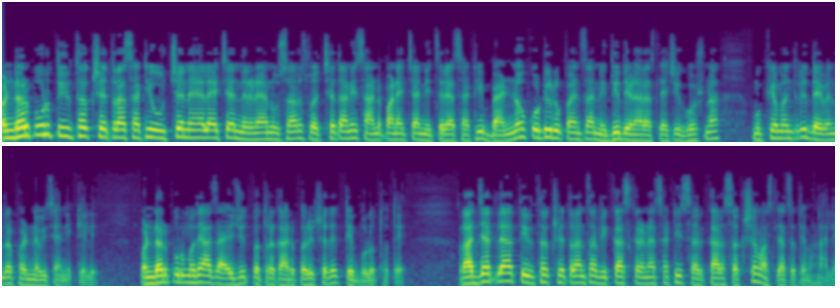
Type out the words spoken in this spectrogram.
पंढरपूर तीर्थक्षेत्रासाठी उच्च न्यायालयाच्या निर्णयानुसार स्वच्छता आणि सांडपाण्याच्या निचऱ्यासाठी ब्याण्णव कोटी रुपयांचा निधी देणार असल्याची घोषणा मुख्यमंत्री देवेंद्र फडणवीस यांनी केली. पंढरपूरमध्ये आज आयोजित पत्रकार परिषदेत ते बोलत होते. राज्यातल्या तीर्थक्षेत्रांचा विकास करण्यासाठी सरकार सक्षम असल्याचं ते म्हणाले.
